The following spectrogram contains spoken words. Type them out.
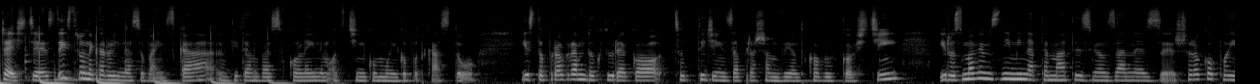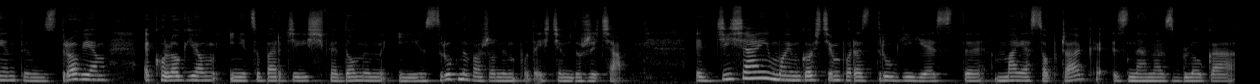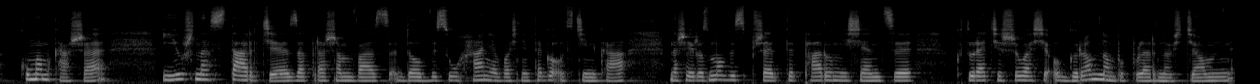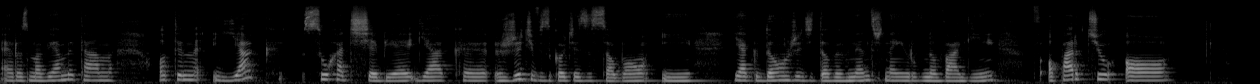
Cześć, z tej strony Karolina Sobańska. Witam Was w kolejnym odcinku mojego podcastu. Jest to program, do którego co tydzień zapraszam wyjątkowych gości i rozmawiam z nimi na tematy związane z szeroko pojętym zdrowiem, ekologią i nieco bardziej świadomym i zrównoważonym podejściem do życia. Dzisiaj moim gościem po raz drugi jest Maja Sobczak, znana z bloga Kumam Kaszę. I już na starcie zapraszam Was do wysłuchania właśnie tego odcinka naszej rozmowy sprzed paru miesięcy, która cieszyła się ogromną popularnością. Rozmawiamy tam o tym, jak słuchać siebie, jak żyć w zgodzie ze sobą i jak dążyć do wewnętrznej równowagi w oparciu o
